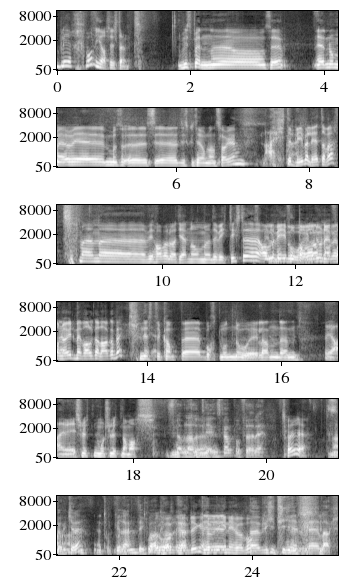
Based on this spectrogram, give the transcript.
blir vår nye assistent. Det blir spennende å se. Er det noe mer vi må eh, eh, diskutere om landslaget? Nei, det blir vel det etter hvert. Men uh, vi har vel vært gjennom det viktigste. Alle vi i fotballradioen er fornøyd med valget av Lagerbäck. Neste kamp er bort mot Nord-Irland. Den Ja, i slutten, mot slutten av mars. Skal vel ha noen treningskamper før det? Skal de det? Skal det ikke det? Jeg tror ikke det. I Høvdingen, i Høvåg? Høvdingen er nedlagt.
